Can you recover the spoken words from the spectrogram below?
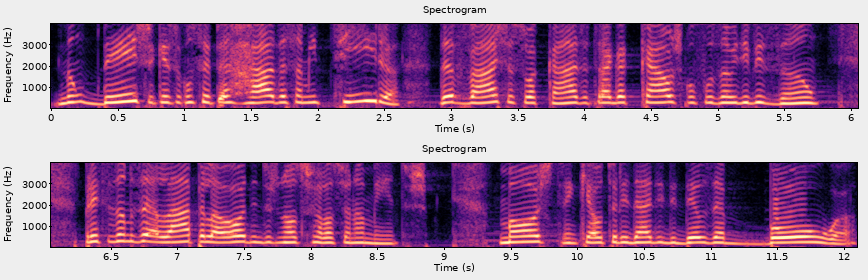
não deixe que esse conceito errado, essa mentira, devaste a sua casa e traga caos, confusão e divisão. Precisamos zelar pela ordem dos nossos relacionamentos. Mostrem que a autoridade de Deus é boa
